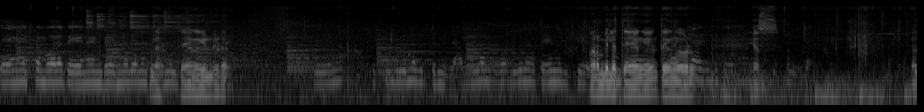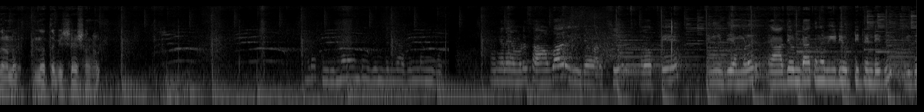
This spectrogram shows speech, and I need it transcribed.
തേങ്ങ ഇഷ്ടം പോലെ തേങ്ങ ഉണ്ട് തേങ്ങ ഇവിടെ. പറമ്പിലെ തേങ്ങയും തെങ്ങുകളും. യെസ് അതാണ് ഇന്നത്തെ വിശേഷങ്ങൾ. കുരുമുളകിന്റെ ഇതുണ്ടല്ലോ അതെല്ലാം കൊടുക്കും അങ്ങനെ നമ്മൾ സാമ്പാർ ചീര കുറച്ച് ഓക്കെ. ഇനി ഇത് നമ്മൾ ആദ്യം ഉണ്ടാക്കുന്ന വീഡിയോ ഇട്ടിട്ടുണ്ട് ഇത്. ഇത്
